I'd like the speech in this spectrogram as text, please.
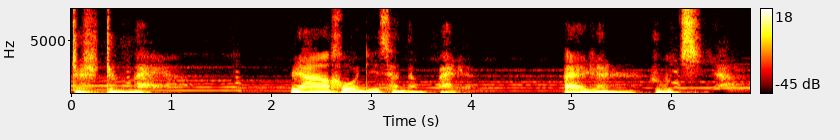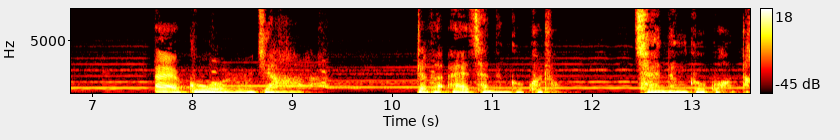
这是真爱呀。然后你才能爱人，爱人如己呀，爱过如家了，这个爱才能够扩充。才能够广大。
